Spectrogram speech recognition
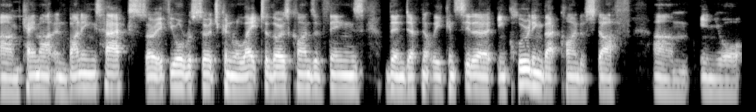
um, Kmart and Bunnings hacks. So if your research can relate to those kinds of things, then definitely consider including that kind of stuff um, in your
